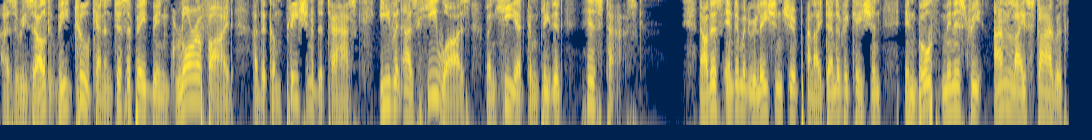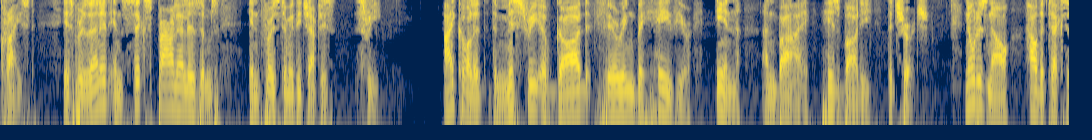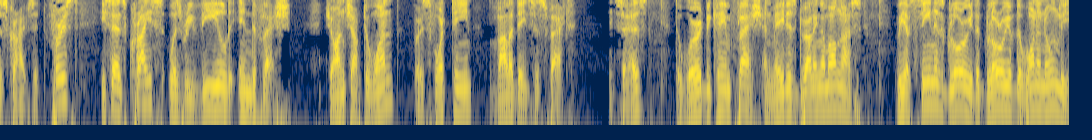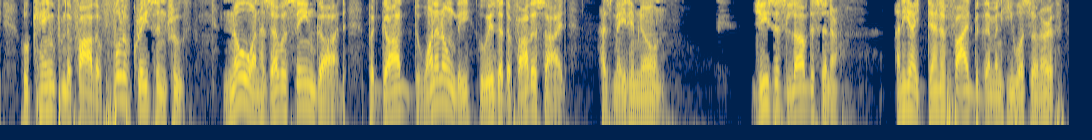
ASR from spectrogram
As a result, we too can anticipate being glorified at the completion of the task, even as He was when He had completed His task. Now, this intimate relationship and identification in both ministry and lifestyle with Christ is presented in six parallelisms in 1 Timothy chapter 3. I call it the mystery of God fearing behavior in and by His body, the church. Notice now how the text describes it. First, he says Christ was revealed in the flesh. John chapter 1, verse 14 validates this fact. It says, The Word became flesh and made his dwelling among us. We have seen his glory, the glory of the one and only, who came from the Father, full of grace and truth. No one has ever seen God, but God, the one and only, who is at the Father's side, has made him known. Jesus loved the sinner, and he identified with them when he was on earth.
